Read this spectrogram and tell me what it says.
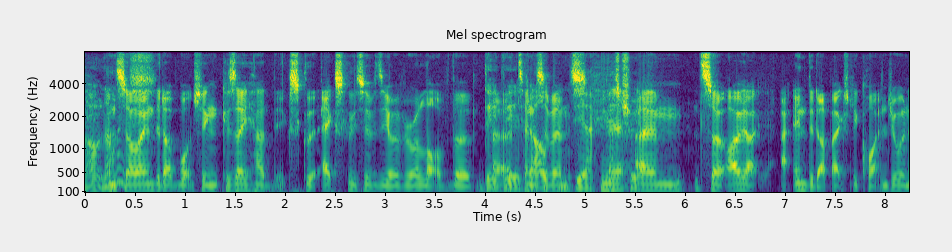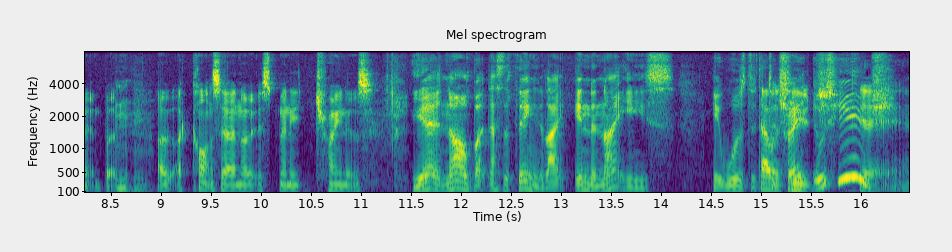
Oh, nice. and so I ended up watching because they had the exclu- exclusivity over a lot of the They uh, the tennis Opens, events. Yeah, that's Yeah. true. Um, so I, I ended up actually quite enjoying it, but Mhm. I, I can't say I noticed many trainers. Yeah, no, but that's the thing. Like in the nineties, it was the, That the was tra- huge. It was huge. Yeah, yeah, yeah.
